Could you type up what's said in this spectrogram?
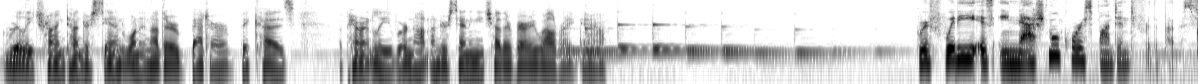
really trying to understand one another better, because apparently we're not understanding each other very well right now. Griff Witte is a national correspondent for The Post.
